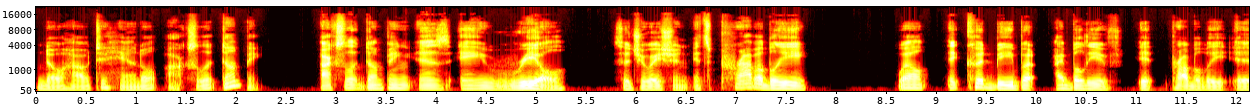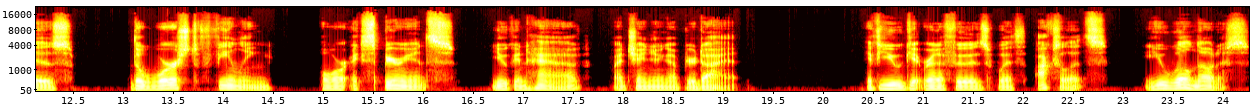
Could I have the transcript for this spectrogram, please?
know how to handle oxalate dumping. Oxalate dumping is a real situation. It's probably, well, it could be, but I believe it probably is the worst feeling or experience you can have by changing up your diet. If you get rid of foods with oxalates, you will notice.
